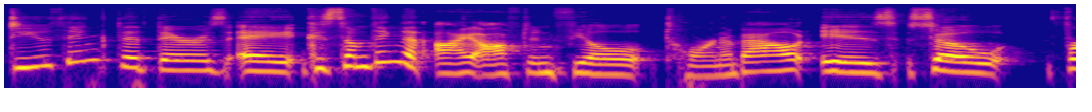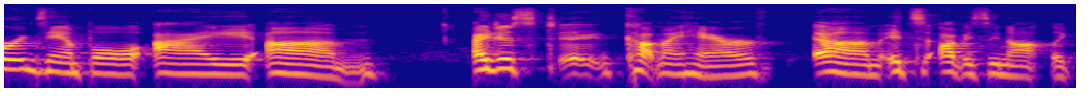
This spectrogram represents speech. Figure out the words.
Do you think that there's a because something that I often feel torn about is so for example, I um I just uh, cut my hair. Um it's obviously not like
